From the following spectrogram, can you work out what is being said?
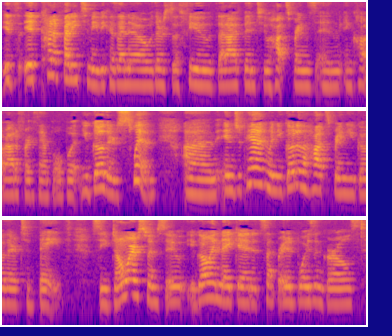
it's it kind of funny to me because I know there's a few that I've been to hot springs in, in Colorado, for example, but you go there to swim. Um, in Japan, when you go to the hot spring, you go there to bathe. So you don't wear a swimsuit, you go in naked, it's separated boys and girls.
